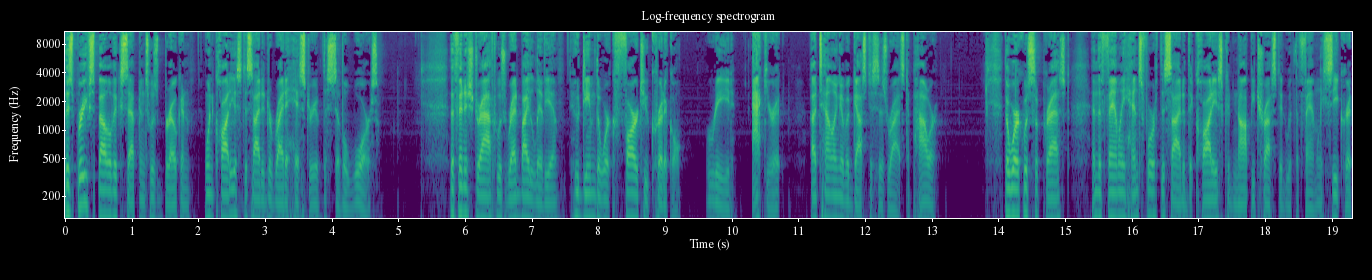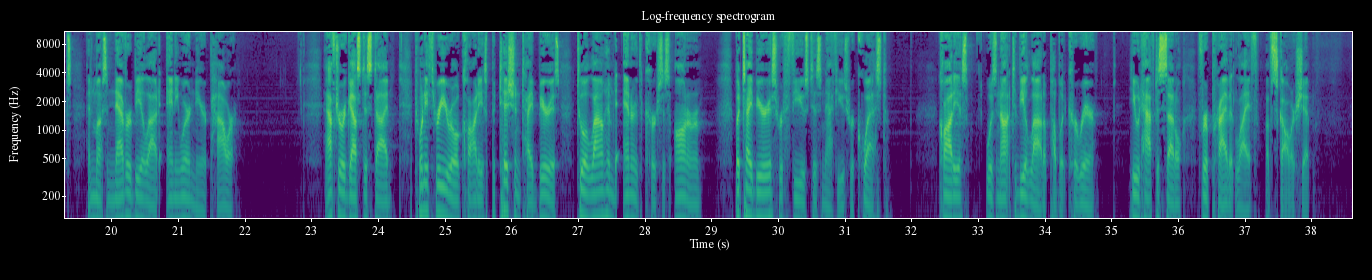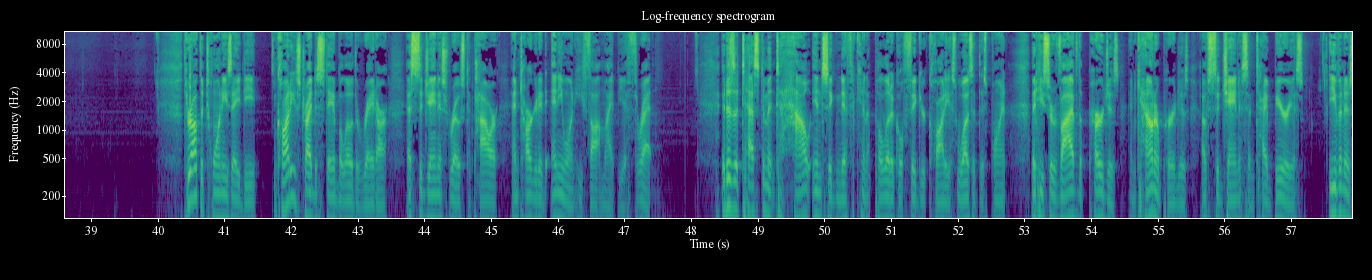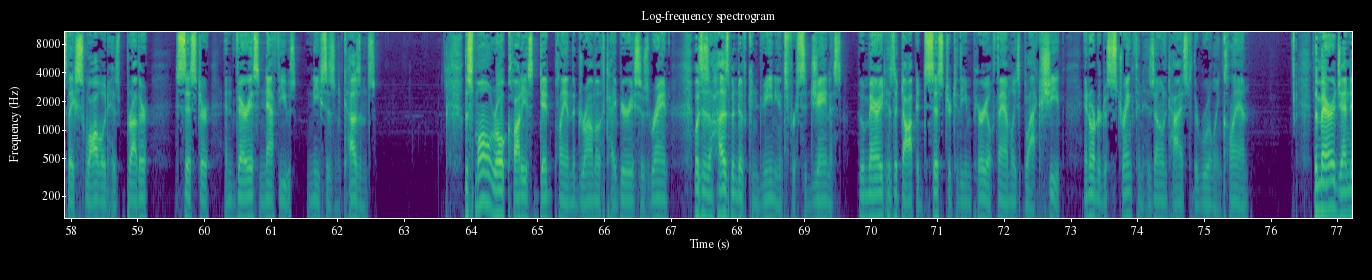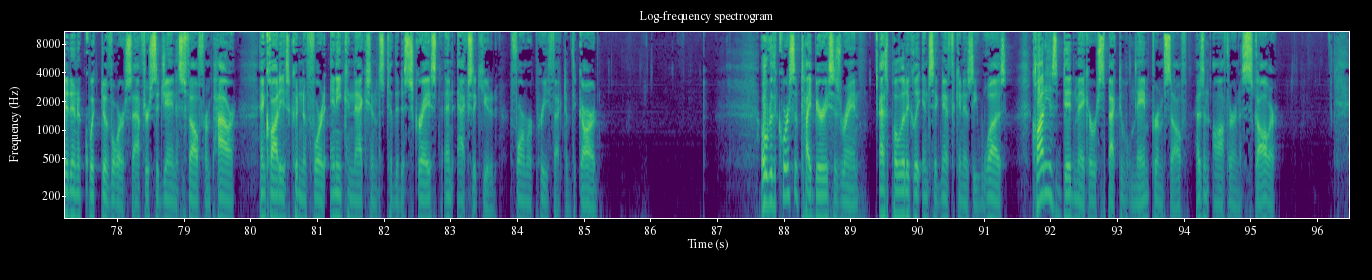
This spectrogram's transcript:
This brief spell of acceptance was broken when Claudius decided to write a history of the civil wars. The finished draft was read by Livia, who deemed the work far too critical, read, accurate, a telling of Augustus's rise to power. The work was suppressed, and the family henceforth decided that Claudius could not be trusted with the family secrets and must never be allowed anywhere near power. After Augustus died, 23-year-old Claudius petitioned Tiberius to allow him to enter the cursus honorum, but Tiberius refused his nephew's request. Claudius was not to be allowed a public career. He would have to settle for a private life of scholarship. Throughout the 20s AD, Claudius tried to stay below the radar as Sejanus rose to power and targeted anyone he thought might be a threat. It is a testament to how insignificant a political figure Claudius was at this point that he survived the purges and counter-purges of Sejanus and Tiberius, even as they swallowed his brother, sister, and various nephews, nieces, and cousins. The small role Claudius did play in the drama of Tiberius's reign was as a husband of convenience for Sejanus, who married his adopted sister to the imperial family's black sheep in order to strengthen his own ties to the ruling clan. The marriage ended in a quick divorce after Sejanus fell from power, and Claudius couldn't afford any connections to the disgraced and executed former prefect of the guard. Over the course of Tiberius's reign, as politically insignificant as he was, Claudius did make a respectable name for himself as an author and a scholar.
